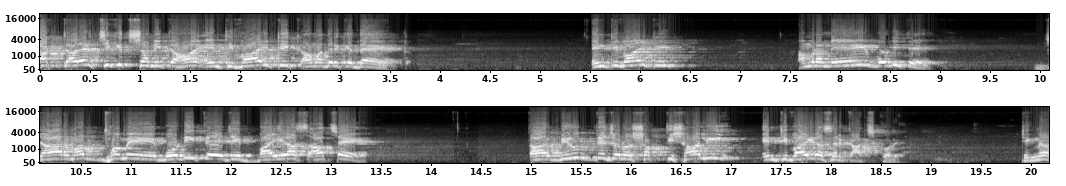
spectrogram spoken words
ডাক্তারের চিকিৎসা নিতে হয়, অ্যান্টিবায়োটিক আমাদেরকে দেয়। অ্যান্টিবায়োটিক আমরা নেই বডিতে, যার মাধ্যমে বডিতে যে ভাইরাস আছে, তার বিরুদ্ধে যেন শক্তিশালী অ্যান্টিভাইরাসের কাজ করে। ঠিক না?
